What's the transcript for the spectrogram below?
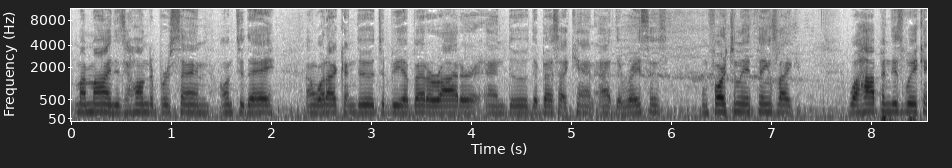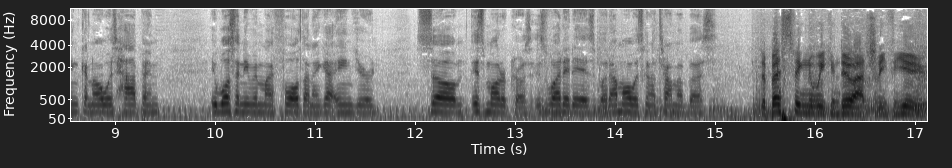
my mind is 100% on today and what I can do to be a better rider and do the best I can at the races. Unfortunately, things like what happened this weekend can always happen. It wasn't even my fault and I got injured. So it's motocross, it's what it is, but I'm always going to try my best. The best thing that we can do actually for you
